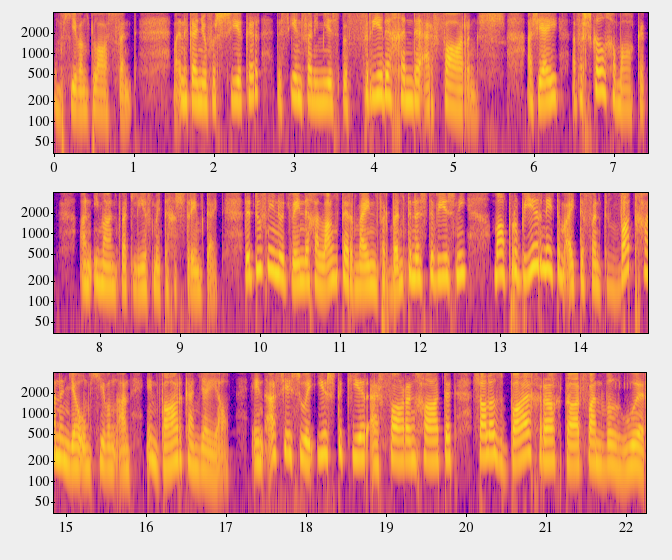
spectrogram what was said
omgewing plaasvind. Maar ek kan jou verseker, dis een van die mees bevredigende ervarings as jy 'n verskil gemaak het aan iemand wat leef met 'n gestremdheid. Dit hoef nie noodwendig 'n langtermyn verbintenis te wees nie, maar probeer net om uit te vind wat gaan in jou omgewing aan en waar kan jy help? En as jy so 'n eerste keer ervaring gehad het, sal ons baie graag daarvan wil hoor.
